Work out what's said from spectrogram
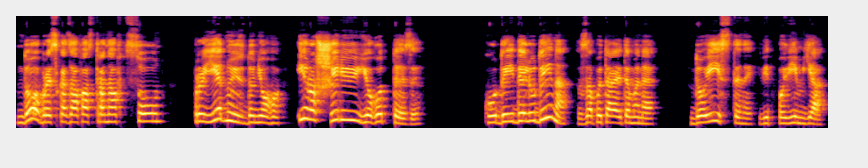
Добре, сказав астронавт Соун, приєднуюсь до нього і розширюю його тези. Куди йде людина? запитаєте мене. До істини, відповім я.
